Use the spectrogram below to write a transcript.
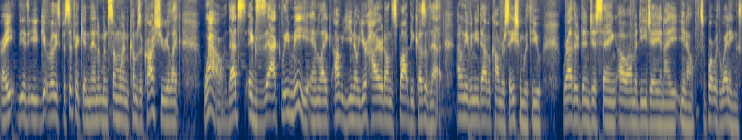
right? You, you, get really specific, and then when someone comes across you, you're like, "Wow, that's exactly me," and like, I'm, you know, you're hired on the spot because of that. I don't even need to have a conversation with you, rather than just saying, "Oh, I'm a DJ and I, you know, support with weddings,"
